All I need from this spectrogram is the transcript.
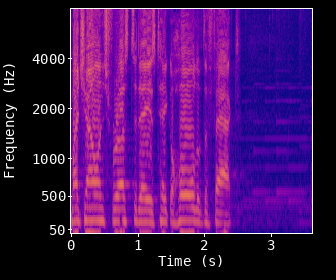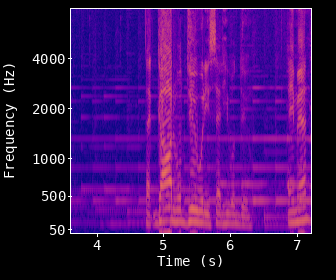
My challenge for us today is take a hold of the fact that God will do what He said He will do. Amen.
